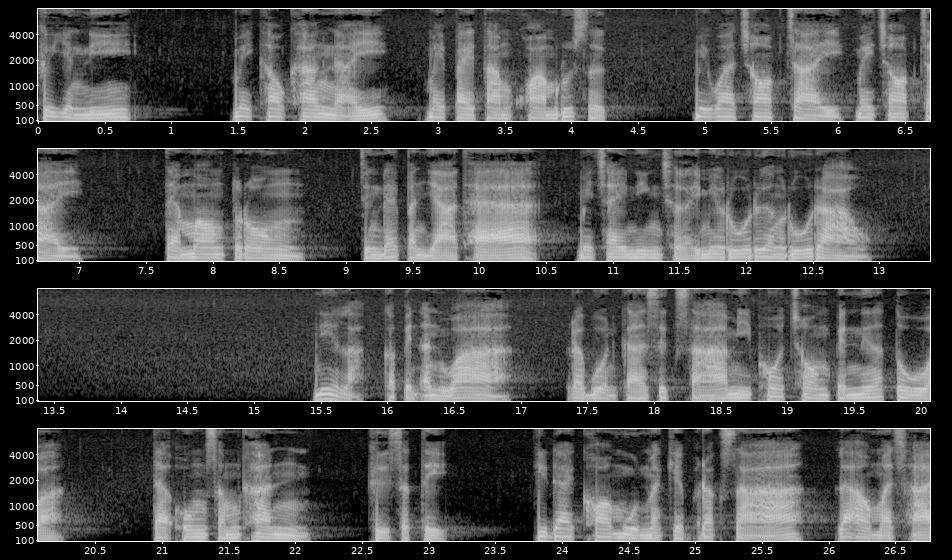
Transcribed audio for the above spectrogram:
คืออย่างนี้ ไม่เข้าข้างไหน ไม่ไปตามความรู้สึก ไม่ว่าชอบใจไม่ชอบใจ แต่มองตรงจึงได้ปัญญาแท้ ไม่ใช่นิ่งเฉยไม่รู้เรื่องรู้ราว นี่หลักก็เป็นอันว่า กระบวนการศึกษามีโพชฌงเป็นเนื้อตัว แต่องค์สำคัญคือสติที่ได้ข้อมูลมาเก็บรักษา และเอามาใช้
